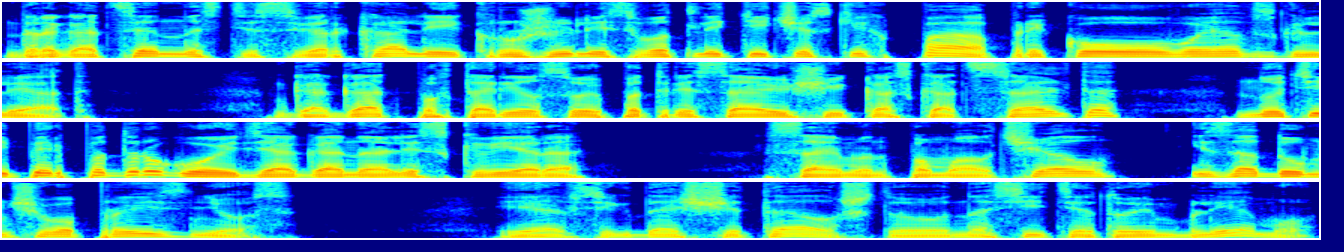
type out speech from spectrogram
Драгоценности сверкали и кружились в атлетических па, приковывая взгляд. Гагат повторил свой потрясающий каскад сальто, но теперь по другой диагонали сквера. Саймон помолчал и задумчиво произнес. Я всегда считал, что носить эту эмблему...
